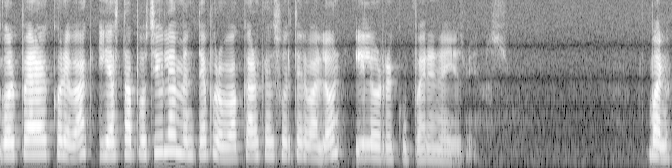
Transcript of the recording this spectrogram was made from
golpear al coreback y hasta posiblemente provocar que suelte el balón y lo recuperen ellos mismos. Bueno,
